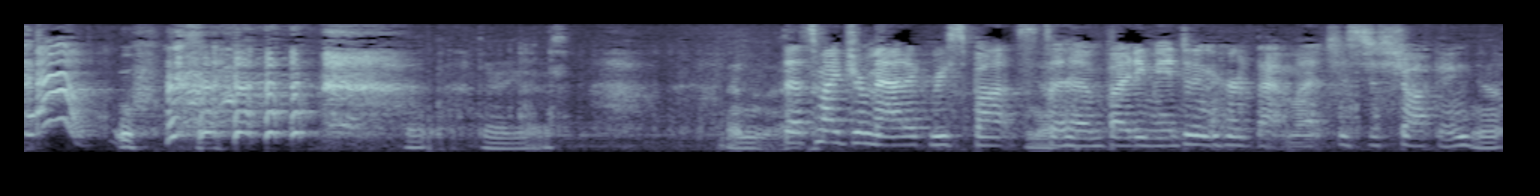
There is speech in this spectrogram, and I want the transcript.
Ow! Oof. there he goes. And uh, That's my dramatic response to him biting me. It didn't hurt that much. It's just shocking. yeah,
